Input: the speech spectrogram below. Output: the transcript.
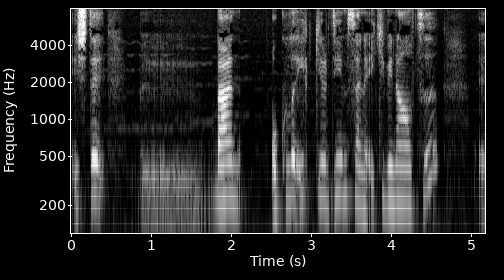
İşte e, ben okula ilk girdiğim sene 2006 e,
